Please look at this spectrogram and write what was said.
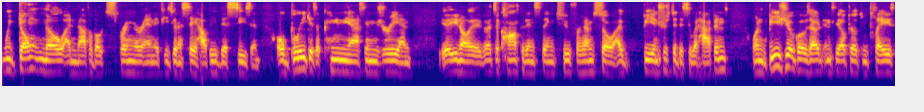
we don't know enough about Springer and if he's going to stay healthy this season. Oblique is a pain in the ass injury, and you know it's a confidence thing too for him. So I'd be interested to see what happens when Biggio goes out into the outfield and plays.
